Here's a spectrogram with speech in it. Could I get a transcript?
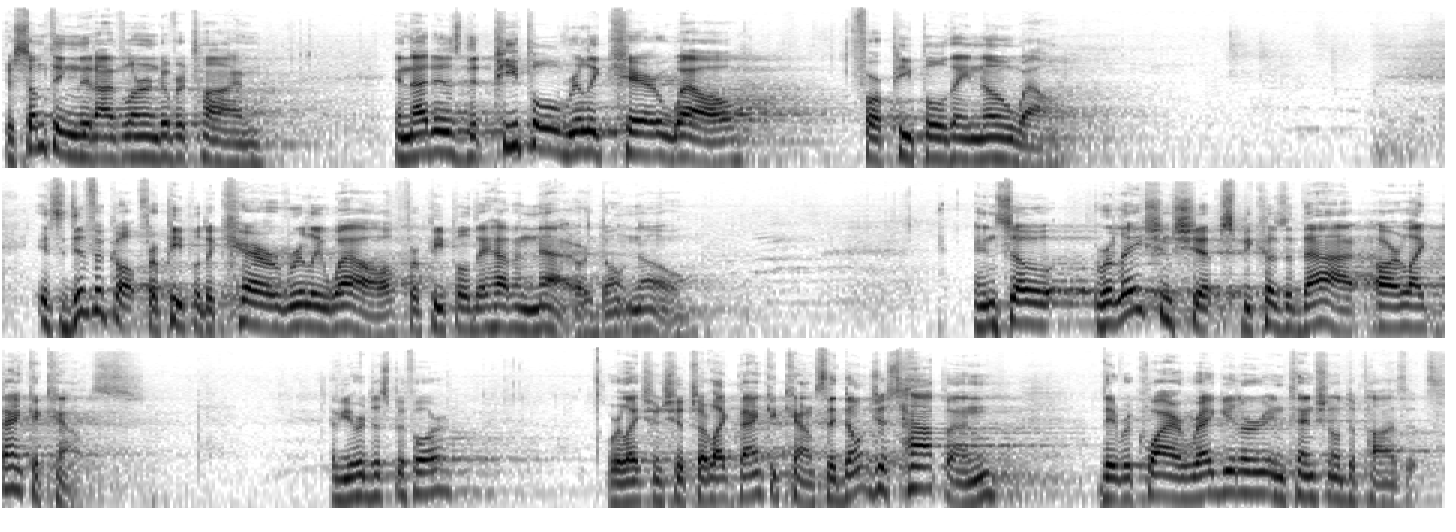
There's something that I've learned over time, and that is that people really care well for people they know well. It's difficult for people to care really well for people they haven't met or don't know. And so, relationships, because of that, are like bank accounts. Have you heard this before? Relationships are like bank accounts. They don't just happen, they require regular, intentional deposits.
